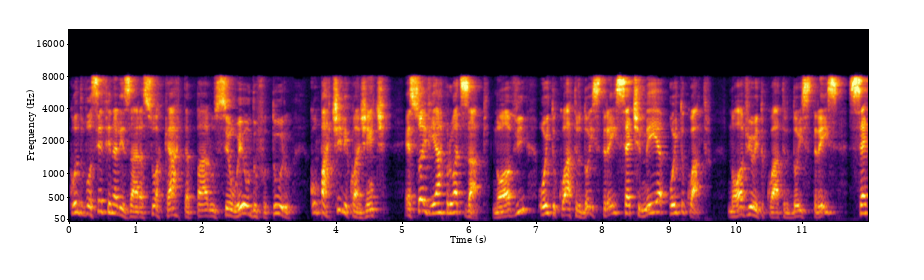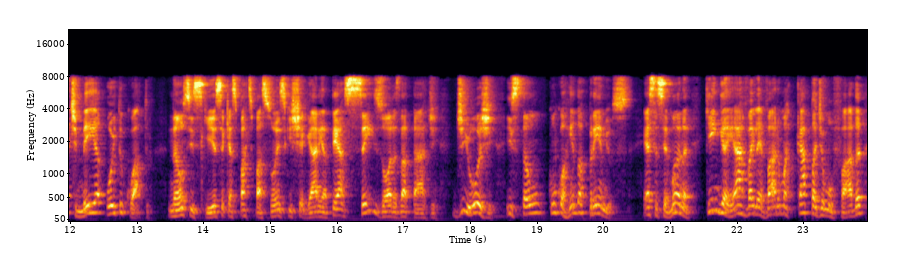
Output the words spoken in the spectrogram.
Quando você finalizar a sua carta para o seu eu do futuro, compartilhe com a gente. É só enviar para o WhatsApp 984237684. 984237684. Não se esqueça que as participações que chegarem até às 6 horas da tarde de hoje estão concorrendo a prêmios. Essa semana, quem ganhar vai levar uma capa de almofada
